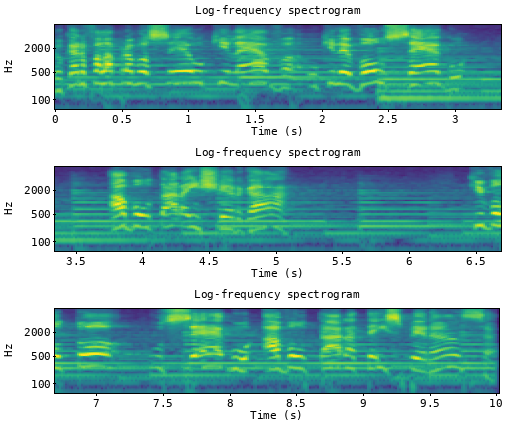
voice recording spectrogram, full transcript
Eu quero falar para você o que leva, o que levou o cego a voltar a enxergar, que voltou o cego a voltar a ter esperança,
